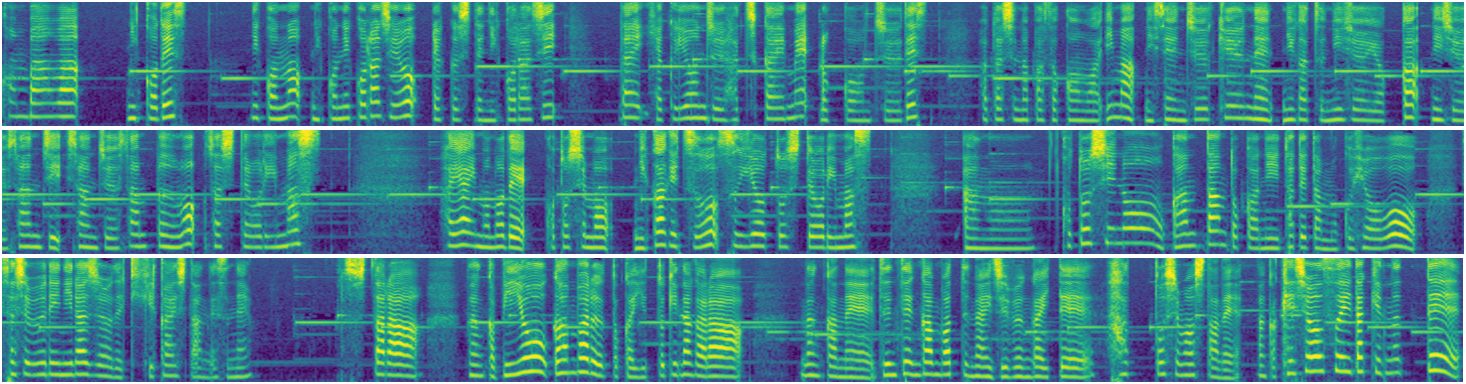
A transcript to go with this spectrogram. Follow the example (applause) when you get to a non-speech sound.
こんばんは、ニコです。ニコのニコニコラジオ略してニコラジ第148回目録音中です。私のパソコンは今2019年2月24日23時33分を指しております。早いもので今年も2ヶ月を過ぎようとしております。あのー今年の元旦とかに立てた目標を久しぶりにラジオで聞き返したんですね。そしたらなんか美容頑張るとか言っときながらなんかね全然頑張ってない自分がいてハッとしましたね。なんか化粧水だけ塗って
